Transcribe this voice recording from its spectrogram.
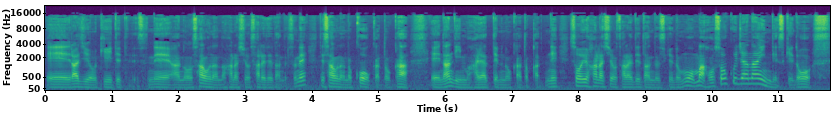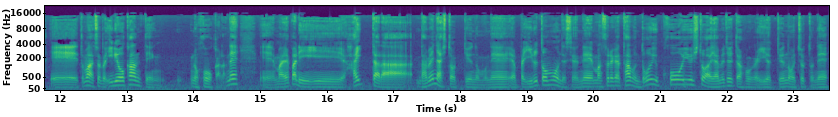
えー、ラジオを聞いててですね、あの、サウナの話をされてたんですよね。で、サウナの効果とか、えー、なんで今流行ってるのかとかね、そういう話をされてたんですけども、まあ、補足じゃないんですけど、えっ、ー、と、まあ、ちょっと医療観点の方からね、えまあ、やっぱり、入ったらダメな人っていうのもね、やっぱりいると思うんですよね。まあ、それが多分どういうこういう人はやめといた方がいいよっていうのをちょっとね、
